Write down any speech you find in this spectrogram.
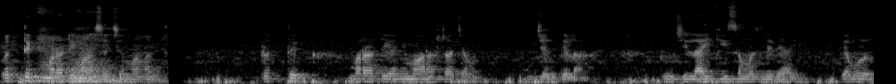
प्रत्येक मराठी माणसाच्या मनात प्रत्येक मराठी आणि महाराष्ट्राच्या जनतेला तुमची लायकी समजलेली आहे. त्यामुळं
